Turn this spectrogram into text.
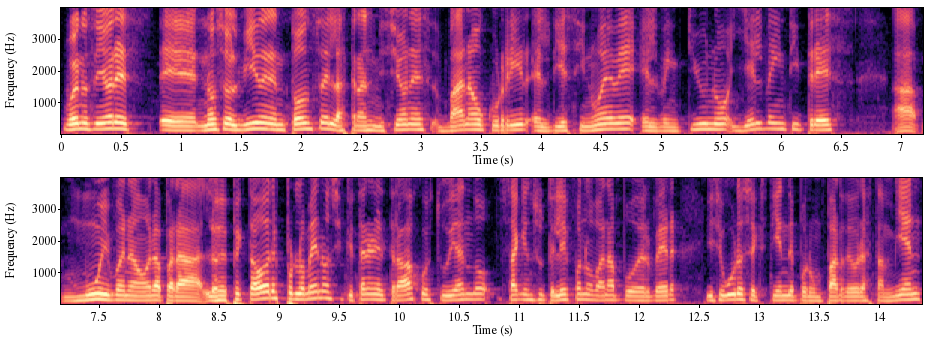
Bueno, señores, eh, no se olviden entonces, las transmisiones van a ocurrir el 19, el 21 y el 23 a muy buena hora para los espectadores, por lo menos, y que están en el trabajo estudiando, saquen su teléfono, van a poder ver y seguro se extiende por un par de horas también.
